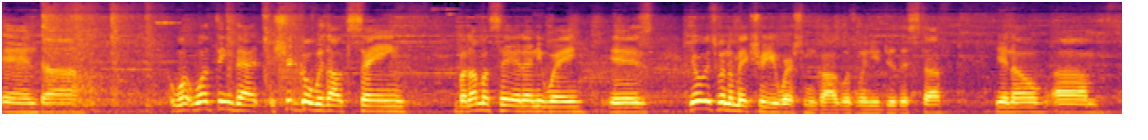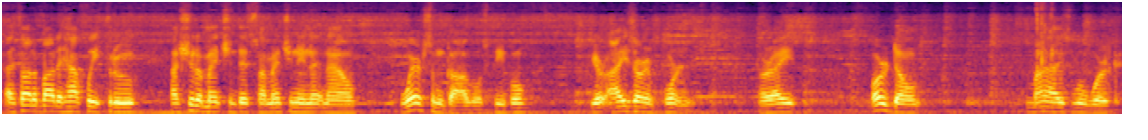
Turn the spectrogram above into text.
And uh, one, thing that should go without saying, but I'm to say it anyway, is you always want to make sure you wear some goggles when you do this stuff. You know, um, I thought about it halfway through. I should have mentioned this, so I'm mentioning it now. Wear some goggles, people. Your eyes are important, all right? Or don't. My eyes will work.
